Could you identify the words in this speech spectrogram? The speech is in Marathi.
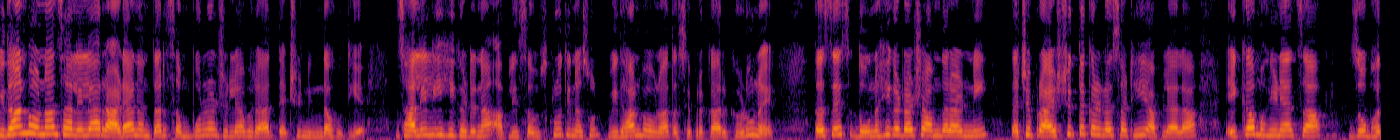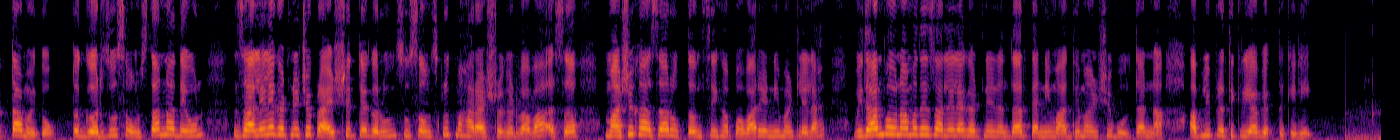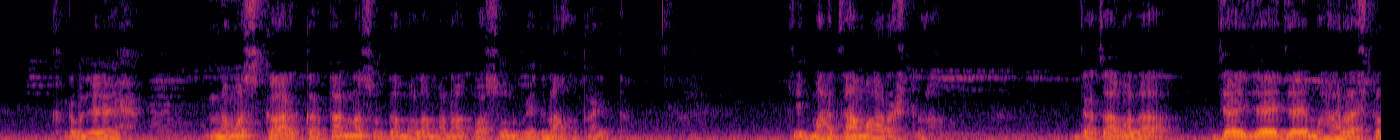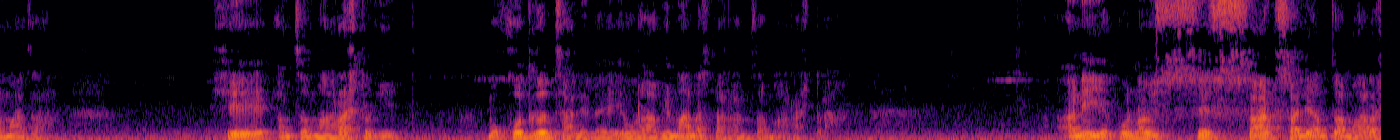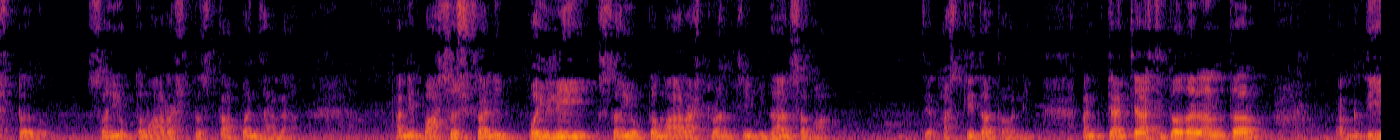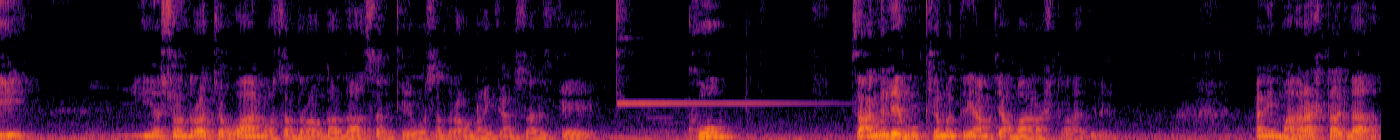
विधानभवनात झालेल्या राड्यानंतर संपूर्ण जिल्ह्याभरात त्याची निंदा होतीये. झालेली ही घटना आपली संस्कृती नसून विधानभवनात असे प्रकार घडू नये. तसेच दोनही गटाच्या आमदारांनी त्याचे प्रायश्चित्त करण्यासाठी आपल्याला एका महिन्याचा जो भत्ता मिळतो तो गरजू संस्थांना देऊन झालेल्या घटनेचे प्रायश्चित्य करून सुसंस्कृत महाराष्ट्र घडवावा असं माजी खासदार उत्तमसिंह पवार यांनी म्हटलेलं आहे. विधानभवनामध्ये झालेल्या घटनेनंतर त्यांनी माध्यमांशी बोलताना आपली प्रतिक्रिया व्यक्त केली. खरं म्हणजे नमस्कार करताना सुद्धा मला मनापासून वेदना होत आहेत की माझा महाराष्ट्र ज्याचा मला जय जय जय महाराष्ट्र माझा हे आमचं महाराष्ट्र गीत मुखोद्गत झालेलं आहे एवढा अभिमान असणारा आमचा महाराष्ट्र. आणि एकोणावीसशे साठ साली आमचा महाराष्ट्र संयुक्त महाराष्ट्र स्थापन झाला. आणि बासष्ट साली पहिली संयुक्त महाराष्ट्रांची विधानसभा ते अस्तित्वात आली. आणि त्यांच्या अस्तित्वात आल्यानंतर अगदी यशवंतराव चव्हाण वसंतराव दादासारखे वसंतराव नाईकांसारखे खूप चांगले मुख्यमंत्री आमच्या महाराष्ट्राला दिले. आणि महाराष्ट्राला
